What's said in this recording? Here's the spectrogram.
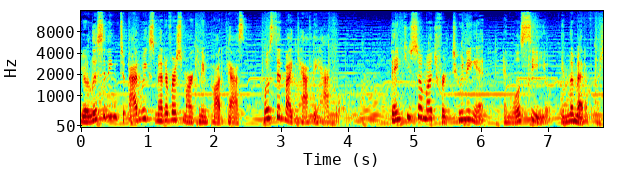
You're listening to Adweek's Metaverse Marketing Podcast, hosted by Cathy Hackl. Thank you so much for tuning in, and we'll see you in the metaverse.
